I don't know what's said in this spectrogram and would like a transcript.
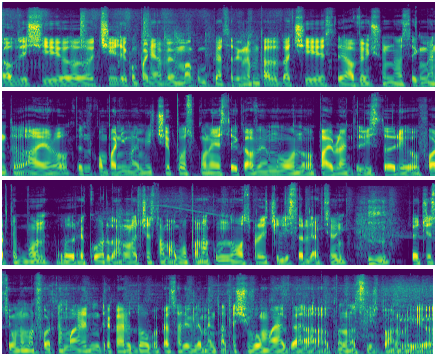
85 de companii avem acum piața reglementată, dar ce este, avem și un segment aero pentru companii mai mici. Ce pot spune este că avem un pipeline de listări foarte bun. Record anul acesta am avut până acum 19 listări de acțiuni, uh-huh. ceea ce este un număr foarte mare, dintre care două pe piața reglementată și vom mai avea până la sfârșitul anului uh,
